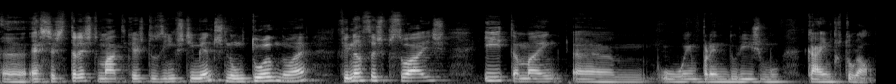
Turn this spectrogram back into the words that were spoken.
Uh, estas três temáticas dos investimentos num todo, não é? Finanças pessoais, e também um, o empreendedorismo cá em Portugal.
